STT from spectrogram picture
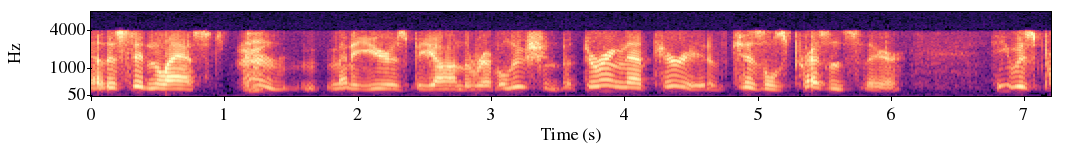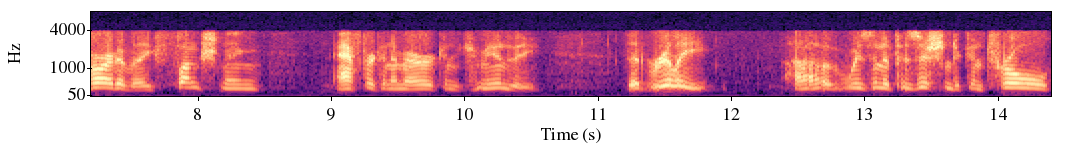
now, this didn't last many years beyond the revolution, but during that period of Kizell's presence there, he was part of a functioning African American community that really uh, was in a position to control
